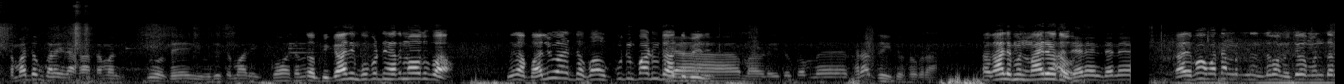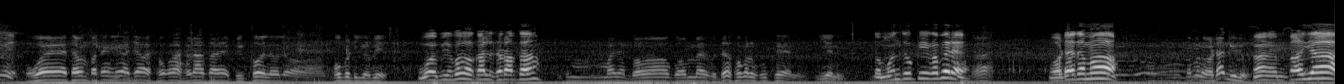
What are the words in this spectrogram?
સમાધમ કરાવી નાખા તમને શું છે એ બધું તમારી કહો તમે તો ભીખાથી પોપટની હાથમાં આવતું કા ના ભાલ્યું તો ભાવ કુટુંબ પાડું તા બે આ તો ગમે ખરાબ થઈ તો છોકરા કાલે મને માર્યો તો જેને ને તેને કાલે મને તમે ઓય તમે પતંગ લેવા જાવ છોકરા સડાતા ભીખો લો ઓલો પોપટી ગયો બે. હું બે ભાવ કાલે ચડાવતા? મારા ગામ ગામમાં બધા છોકરાને સુખે નહીં ઈયની તો મને તો કે ખબર હે? મોઢા તમે. તમને વઢા કીધું? હા એમ કાળિયા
